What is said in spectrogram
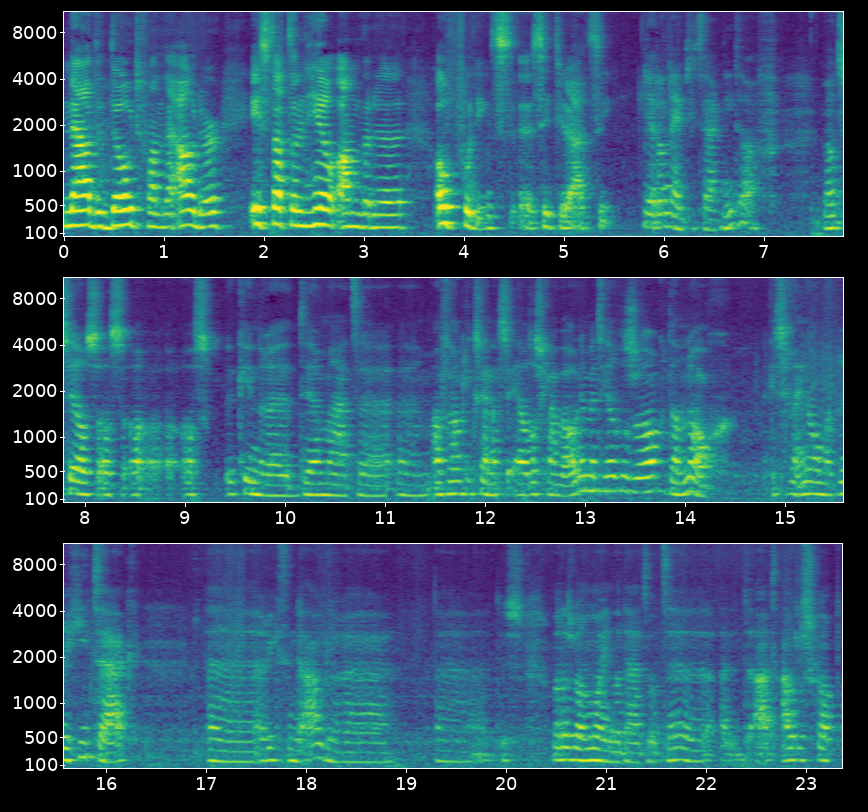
na de dood van de ouder, is dat een heel andere opvoedingssituatie. Ja, dan neemt die taak niet af. Want zelfs als, als kinderen dermate um, afhankelijk zijn dat ze elders gaan wonen met heel veel zorg, dan nog is er een enorme regietaak uh, richting de ouderen. Uh, dus, maar dat is wel mooi inderdaad. Want, hè, het ouderschap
